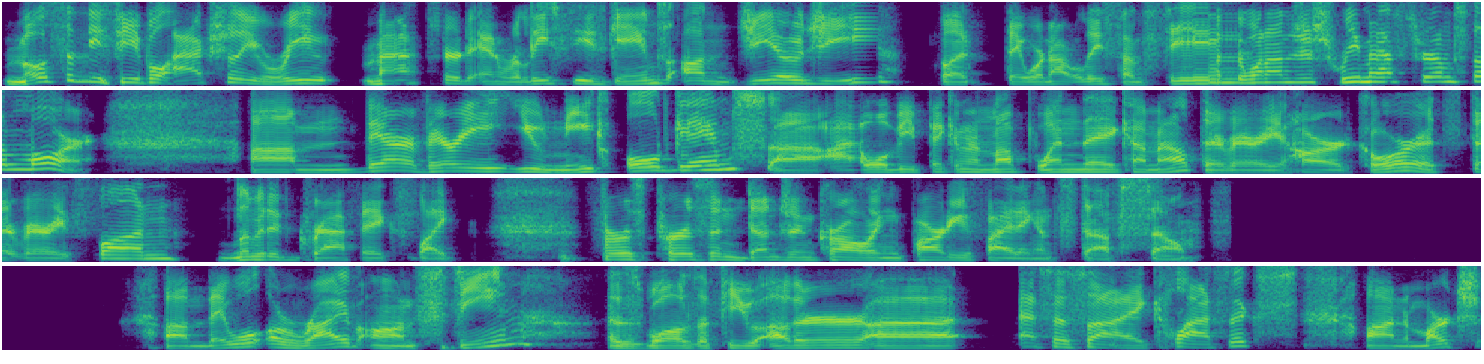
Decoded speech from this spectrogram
most of these people actually remastered and released these games on GOG, but they were not released on Steam. They went on to just remaster them some more. Um, they are very unique old games. Uh, I will be picking them up when they come out. They're very hardcore. It's they're very fun, limited graphics, like first person dungeon crawling, party fighting, and stuff. So um, they will arrive on Steam as well as a few other uh, SSI classics on March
